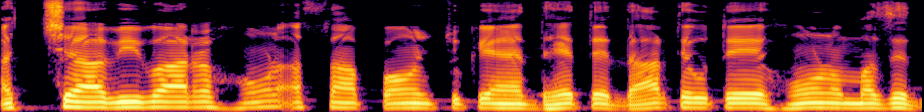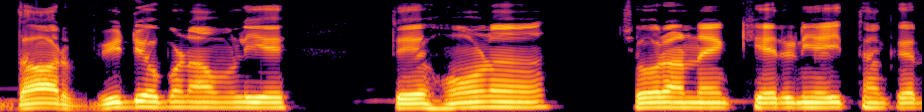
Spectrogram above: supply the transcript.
ਅੱਛਾ ਵੀਵਾਰ ਹੁਣ ਅਸਾਂ ਪਹੁੰਚ ਚੁੱਕੇ ਹਾਂ ਦੇਹਤੇਦਾਰ ਤੇ ਉਤੇ ਹੁਣ ਮਜ਼ੇਦਾਰ ਵੀਡੀਓ ਬਣਾਉਣ ਲਈ ਤੇ ਹੁਣ ਚੋਰਾਂ ਨੇ ਖੇਡਣੀ ਹੈ ਇਥਾਂ ਕਰ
